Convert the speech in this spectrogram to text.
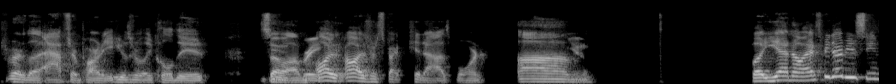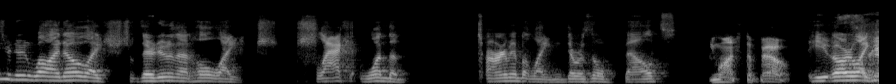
for the after party. He was really cool dude. So um, great always, always respect Kid Osborne. Um, Yeah. but yeah, no, XPW seems to be doing well. I know, like sh- they're doing that whole like sh- Schlatt won the tournament, but like there was no belts. He wants the belt. He or like he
